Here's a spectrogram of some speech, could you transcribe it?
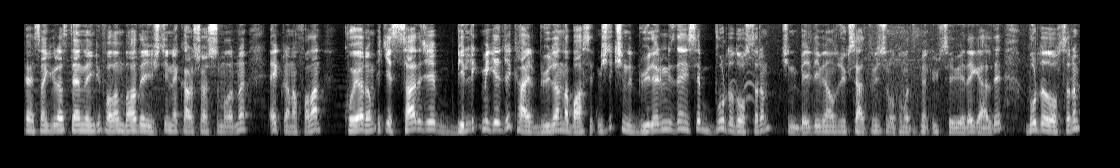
Evet sanki biraz ten rengi falan daha değişti. Yine karşılaştırmalarını ekrana falan koyarım. Peki sadece birlik mi gelecek? Hayır büyüden de bahsetmiştik. Şimdi büyülerimizden ise burada dostlarım. Şimdi belediye binamızı yükselttiğimiz için otomatikman 3 seviyede geldi. Burada dostlarım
